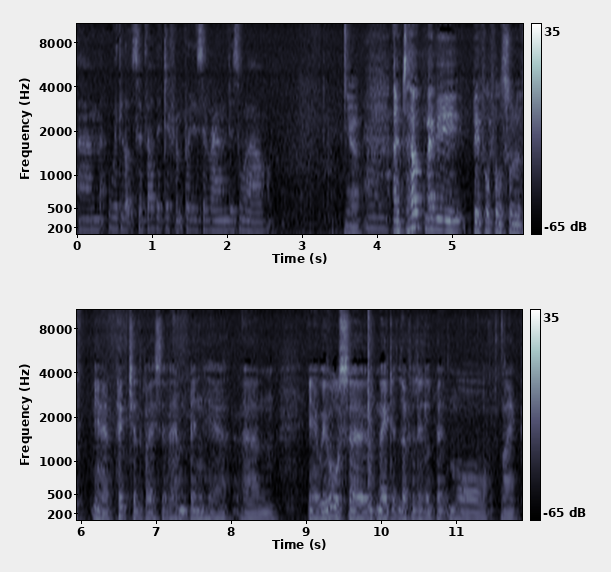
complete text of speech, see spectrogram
um, with lots of other different Buddhas around as well. Yeah, Um, and to help maybe people sort of you know picture the place if they haven't been here. You know, we've also made it look a little bit more like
